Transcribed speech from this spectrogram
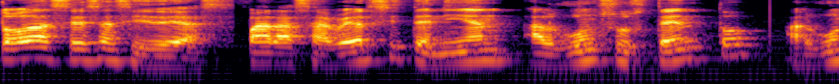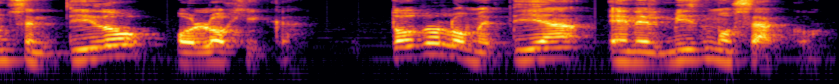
todas esas ideas, para saber si tenían algún sustento, algún sentido o lógica. Todo lo metía en el mismo saco.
